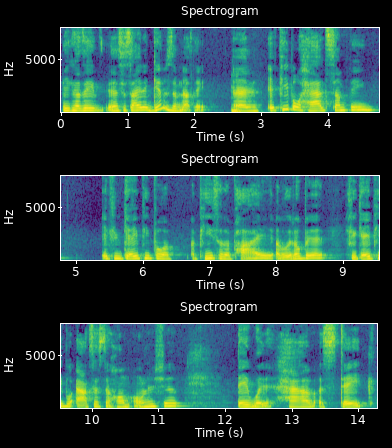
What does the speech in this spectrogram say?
because they, society gives them nothing. Mm-hmm. And if people had something, if you gave people a, a piece of the pie a little bit, if you gave people access to home ownership, they would have a stake,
